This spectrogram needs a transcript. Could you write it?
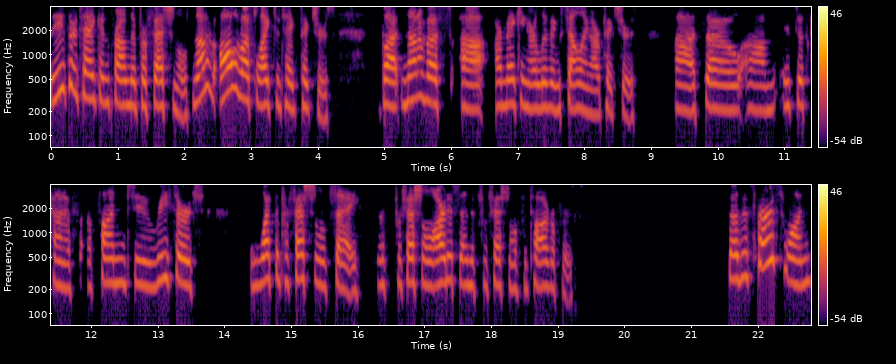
These are taken from the professionals. None of all of us like to take pictures, but none of us uh, are making our living selling our pictures. Uh, so um, it's just kind of fun to research what the professionals say, the professional artists and the professional photographers. So this first one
